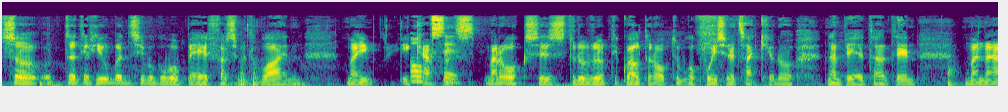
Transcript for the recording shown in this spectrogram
So, dydy'r humans sy'n gwybod beth ar symud ymlaen. Mae'r orcses. Mae'r orcses, dyn nhw'n rhywbeth i gweld yr orc, dyn gwybod pwy sy'n atacio nhw na'n byd. A dyn, mae na,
